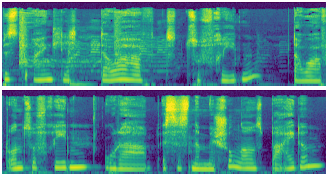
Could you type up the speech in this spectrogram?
Bist du eigentlich dauerhaft zufrieden, dauerhaft unzufrieden oder ist es eine Mischung aus beidem?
